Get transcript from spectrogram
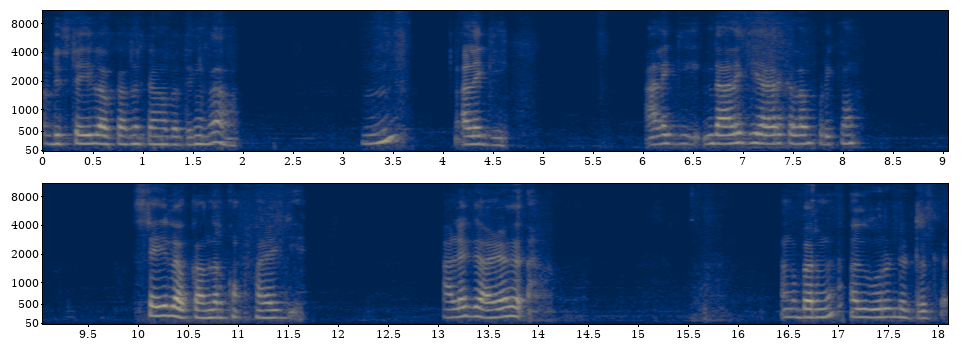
அப்படி ஸ்டைலில் உட்காந்துருக்காங்க பார்த்தீங்களா ம்? அழகி. அழகி இந்த அழகி யாருக்கெல்லாம் பிடிக்கும்? ஸ்டைலில் உட்காந்துருக்கும் அழகி. அழகு அழகு. அங்கே பாருங்க அது உருண்டுட்டுருக்கு.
